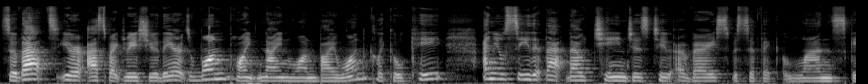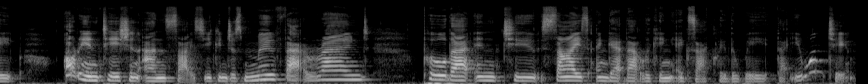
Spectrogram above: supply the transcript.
So that's your aspect ratio there. It's 1.91 by 1. Click OK. And you'll see that that now changes to a very specific landscape orientation and size. You can just move that around, pull that into size and get that looking exactly the way that you want to.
